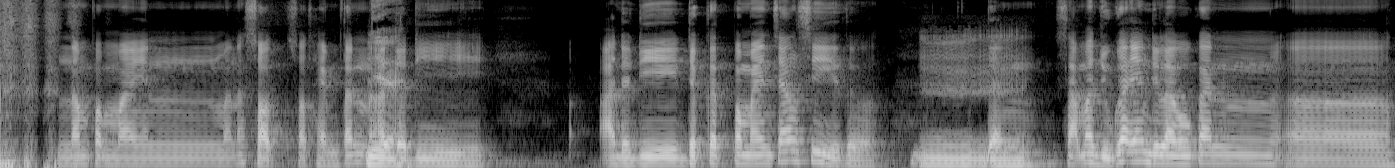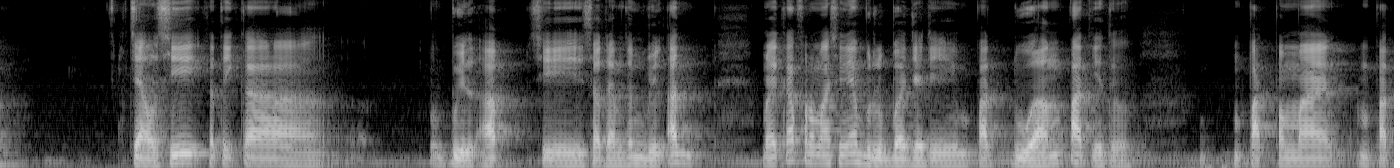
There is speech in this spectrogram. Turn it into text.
enam pemain mana South Southampton yeah. ada di ada di dekat pemain Chelsea gitu Hmm. Dan sama juga yang dilakukan uh, Chelsea ketika build up si Southampton build up mereka formasinya berubah jadi 4-2-4 gitu. Empat pemain empat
